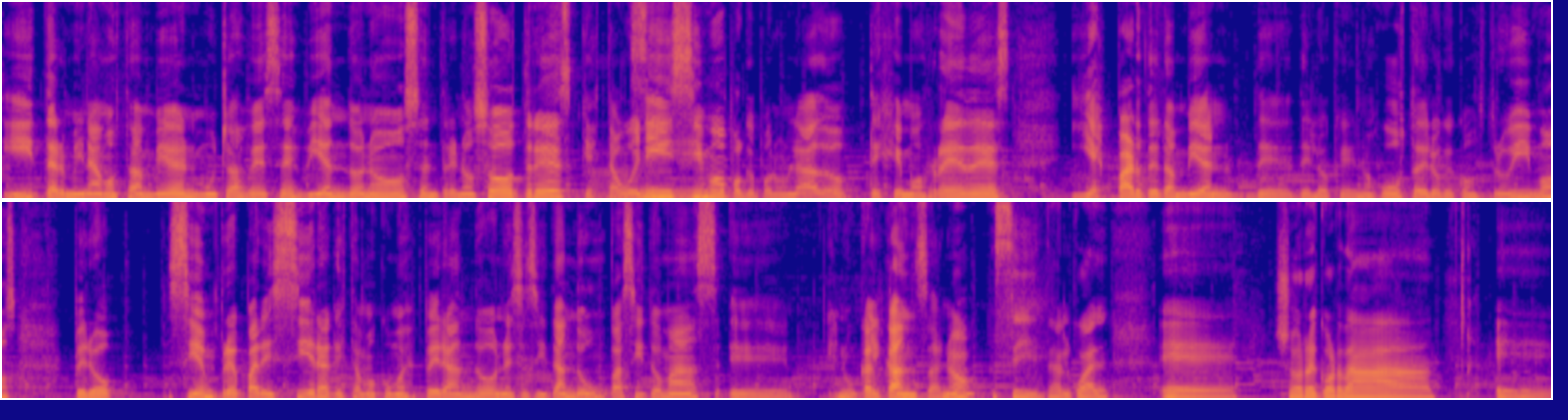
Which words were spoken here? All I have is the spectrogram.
Y terminamos también muchas veces viéndonos entre nosotros, que está Ah, buenísimo, porque por un lado tejemos redes y es parte también de, de lo que nos gusta, de lo que construimos, pero siempre pareciera que estamos como esperando, necesitando un pasito más, eh, y nunca alcanza, ¿no? Sí, tal cual. Eh, yo recordaba eh,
